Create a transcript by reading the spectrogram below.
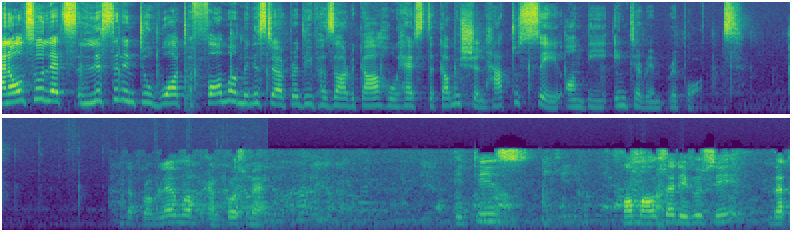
And also, let's listen into what former Minister Pradeep Hazarika, who heads the commission, had to say on the interim report. The problem of encroachment, it is from outside if you see that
